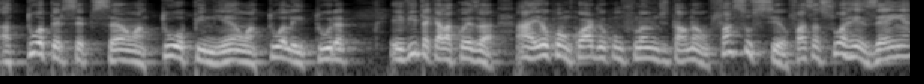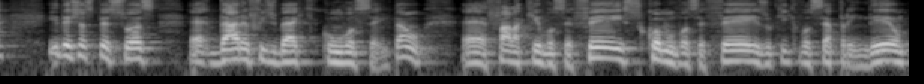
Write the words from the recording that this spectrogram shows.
a tua percepção, a tua opinião, a tua leitura. Evita aquela coisa, ah, eu concordo com fulano de tal. Não, faça o seu, faça a sua resenha e deixa as pessoas é, darem o feedback com você. Então, é, fala o que você fez, como você fez, o que, que você aprendeu,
